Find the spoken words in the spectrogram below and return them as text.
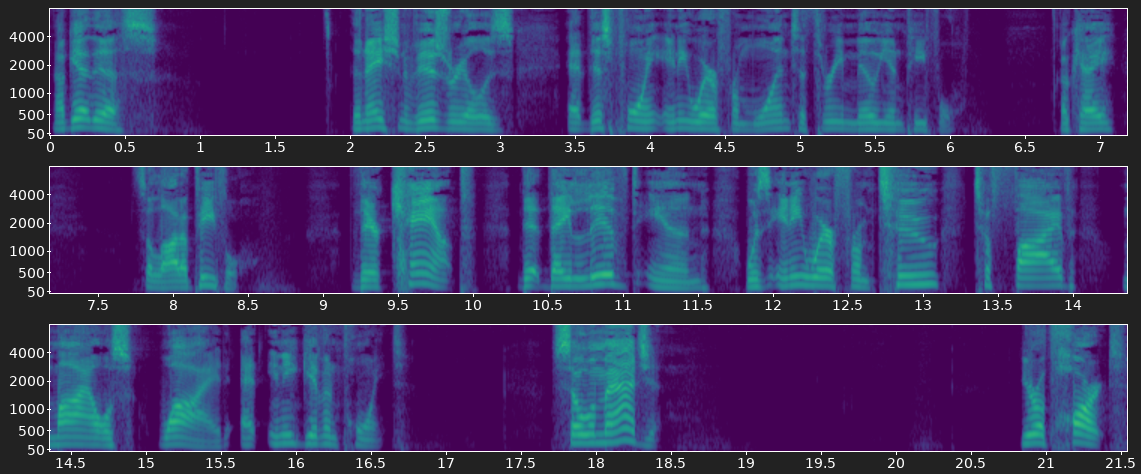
Now, get this the nation of Israel is at this point anywhere from one to three million people. Okay? It's a lot of people. Their camp that they lived in was anywhere from two to five miles wide at any given point. So imagine you're a part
